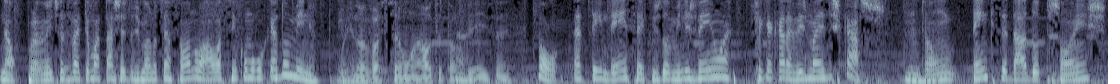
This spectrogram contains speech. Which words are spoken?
Não, provavelmente você vai ter uma taxa de manutenção anual, assim como qualquer domínio. Uma renovação alta, talvez, né? Bom, a tendência é que os domínios venham a ficar cada vez mais escassos. Então, tem que ser dado opções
